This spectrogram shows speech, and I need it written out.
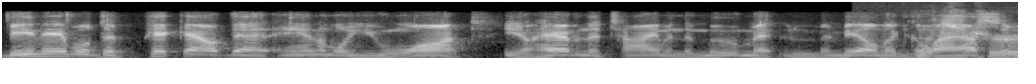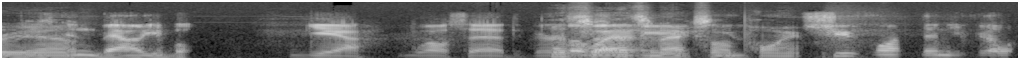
being able to pick out that animal you want, you know, having the time and the movement and being able to glass true, them yeah. is invaluable. Yeah, well said. Very that's, well. that's an excellent point. Shoot one, then you realize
